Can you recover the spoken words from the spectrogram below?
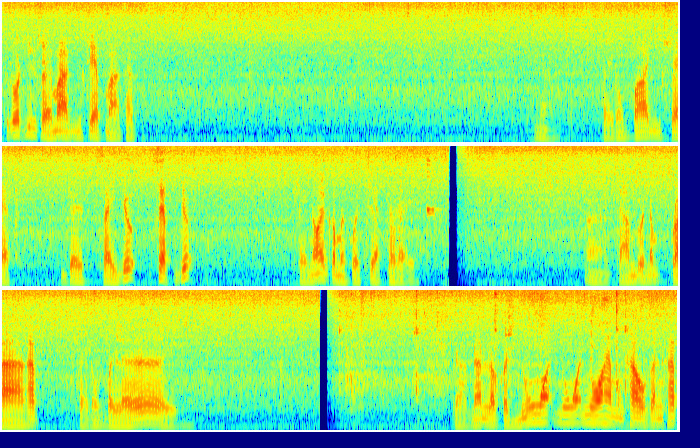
ชูรสยิ่งใส่มากยิ่งแซ่บมากครับ นะใส่ลงไปยิ่งแซ่บจะใส่เยอะแซ่บเยอะ ใส่น้อยก็ไม่ค่อยแซ่บเท่าไหร่อ่าตามด้วยน้ำปลาครับ ใส่ลงไปเลย จากนั้นเราก็ยัวยัวยัวให้มันเข้ากันครับ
